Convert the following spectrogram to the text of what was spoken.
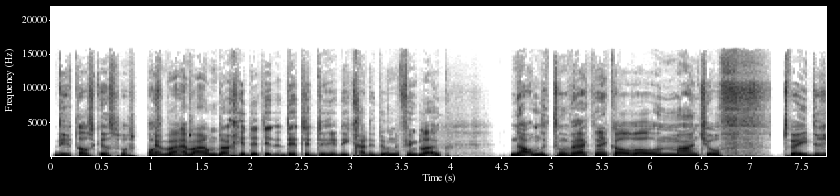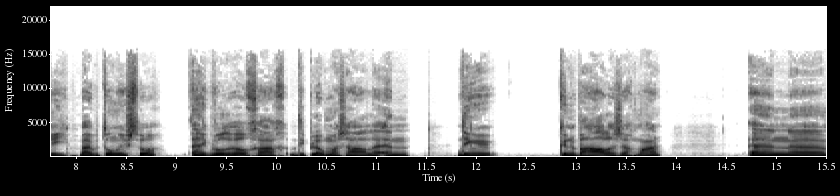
digitaal skills pas- paspoort. En, waar- en waarom dacht je, dit, dit, dit, dit- ik ga dit doen, dat vind ik leuk. Nou, omdat ik toen werkte ik al wel een maandje of twee, drie bij Betonrestore. En ik wilde wel graag diploma's halen en dingen kunnen behalen, zeg maar. En eh,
